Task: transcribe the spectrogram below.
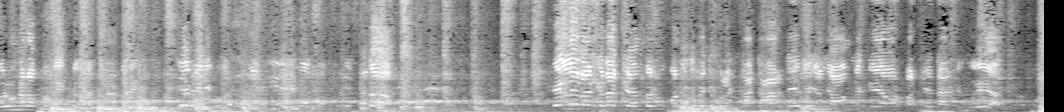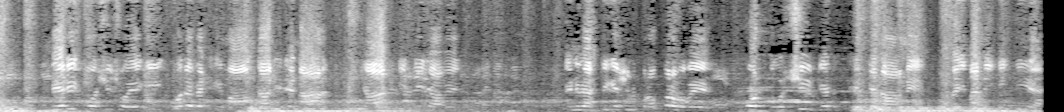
ਔਰ ਉਹਨਾਂ ਦਾ ਭਵਿੱਖ ਅੱਛਾ ਬਣੇ ਇਹ ਮੇਰੀ ਕੋਸ਼ਿਸ਼ ਰਹੇਗਾ ਪਹਿਲੇ ਦਾ ਜਿਹੜਾ ਚੈਂਬਰ ਨੂੰ ਬਣਨ ਦੇ ਵਿੱਚ ਭ੍ਰਿਸ਼ਟਾਚਾਰ ਦੇ ਵੀ ਇਲਜ਼ਾਮ ਲੱਗੇ ਆ ਔਰ ਪਰਚੇ ਦਰਜ ਹੋਏ ਆ, ਮੇਰੀ ਕੋਸ਼ਿਸ਼ ਹੋਏਗੀ ਉਹਦੇ ਵਿੱਚ ਇਮਾਨਦਾਰੀ ਦੇ ਨਾਲ ਜਾਂਚ ਕੀਤੀ ਜਾਵੇ। ਇਨਵੈਸਟੀਗੇਸ਼ਨ ਪ੍ਰੋਪਰ ਹੋਵੇ ਔਰ ਦੋਸ਼ੀ ਜਿਹੜੇ ਠੇਕੇਦਾਰ ਨੇ ਬੇਈਮਾਨੀ ਕੀਤੀ ਹੈ,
